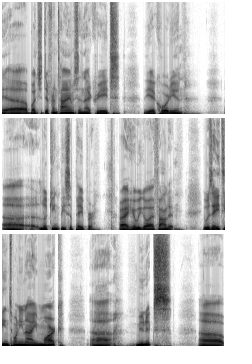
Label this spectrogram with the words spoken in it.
uh, a bunch of different times, and that creates the accordion uh, looking piece of paper. All right, here we go. I found it. It was 1829. Mark uh, Munich's uh,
